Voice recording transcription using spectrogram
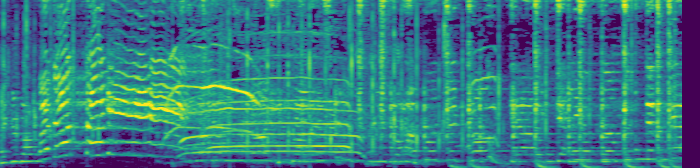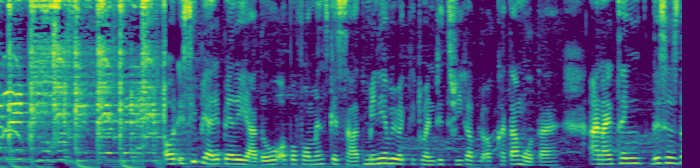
Thank you, guys. और इसी प्यारे प्यारे यादों और परफॉर्मेंस के साथ मिनी अभिव्यक्ति 23 का ब्लॉग ख़त्म होता है and I think this is the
